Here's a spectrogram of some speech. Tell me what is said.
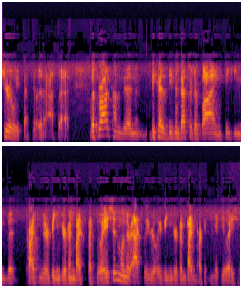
purely speculative asset. The fraud comes in because these investors are buying thinking that prices are being driven by speculation when they're actually really being driven by market manipulation.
